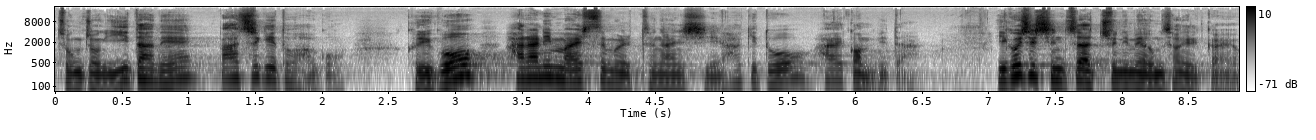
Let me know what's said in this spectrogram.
종종 이단에 빠지기도 하고 그리고 하나님 말씀을 등한시하기도 할 겁니다. 이것이 진짜 주님의 음성일까요?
